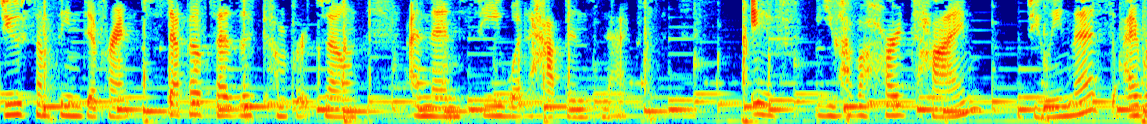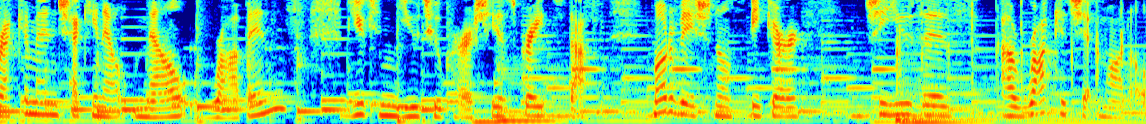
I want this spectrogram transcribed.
do something different, step outside the comfort zone, and then see what happens next. If you have a hard time doing this, I recommend checking out Mel Robbins. You can YouTube her, she has great stuff. Motivational speaker. She uses a rocket ship model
